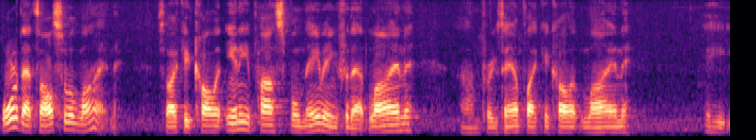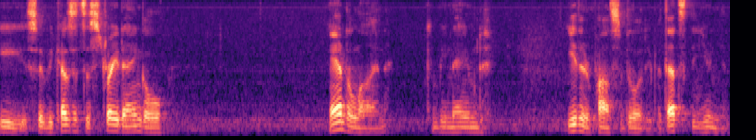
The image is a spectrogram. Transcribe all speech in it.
or that's also a line. So I could call it any possible naming for that line. Um, for example, I could call it line AE. So because it's a straight angle and a line, it can be named either possibility, but that's the union.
